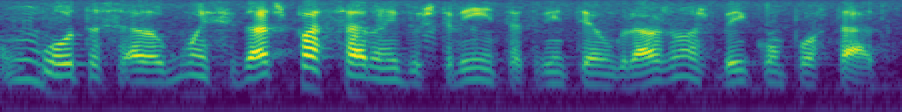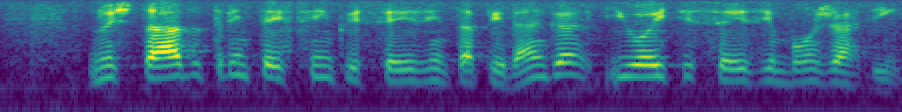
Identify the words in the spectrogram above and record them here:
Um, outras, algumas cidades passaram aí dos 30, 31 graus, nós bem comportados. No estado, 35,6 em Itapiranga e 8,6 em Bom Jardim.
